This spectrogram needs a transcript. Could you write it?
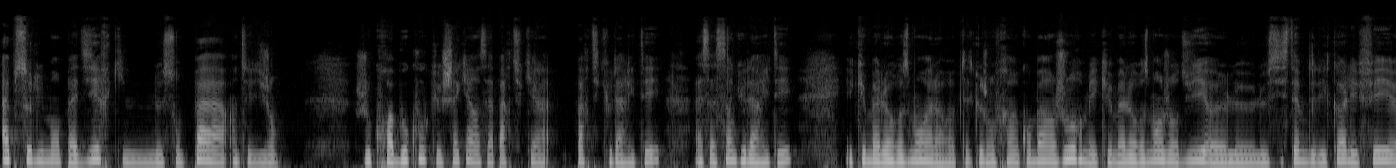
absolument pas dire qu'ils ne sont pas intelligents. Je crois beaucoup que chacun a sa particularité, a sa singularité, et que malheureusement, alors peut-être que j'en ferai un combat un jour, mais que malheureusement aujourd'hui euh, le, le, système de l'école est fait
